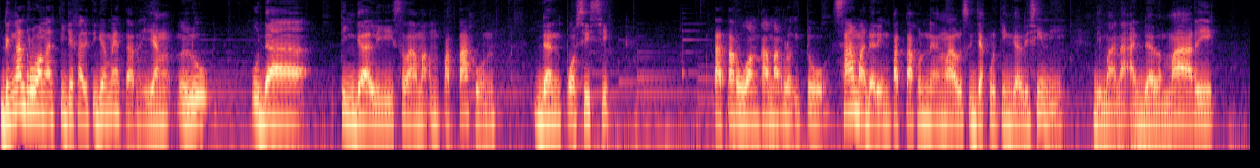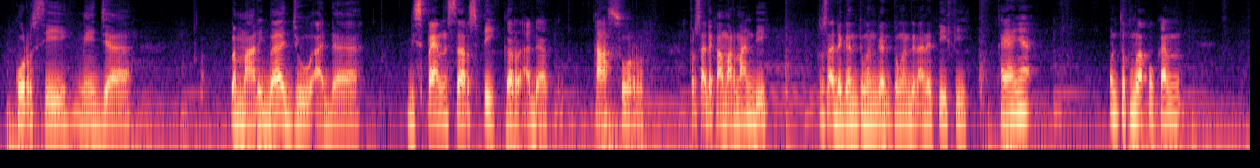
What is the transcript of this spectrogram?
dengan ruangan 3 kali 3 meter yang lu udah tinggali selama 4 tahun dan posisi tata ruang kamar lo itu sama dari 4 tahun yang lalu sejak lo tinggal di sini, di mana ada lemari, kursi, meja, lemari baju, ada dispenser, speaker, ada kasur, terus ada kamar mandi, terus ada gantungan-gantungan dan ada TV. Kayaknya untuk melakukan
